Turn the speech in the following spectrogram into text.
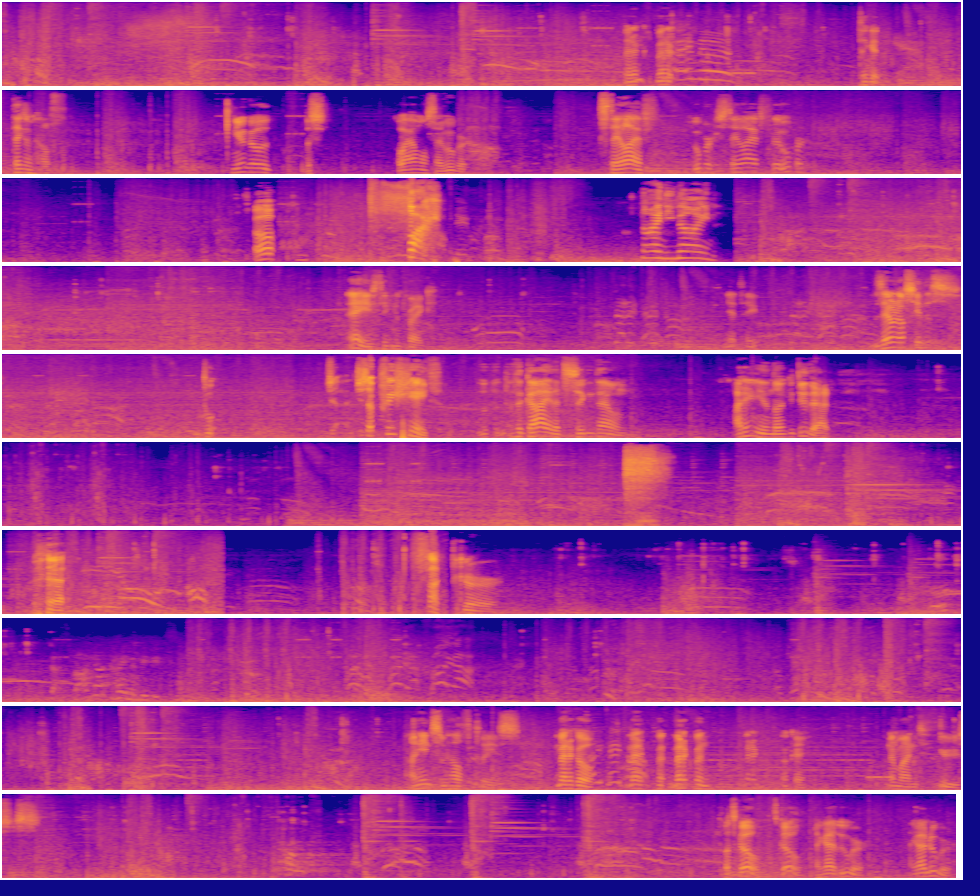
Medic, medic. Take it. Take some health. Can you go? Oh, I almost have Uber. Stay alive. Uber, stay alive. Uber. Oh! Fuck! 99! Hey, he's taking a break. Yeah, take. Does anyone else see this? Do, just appreciate the, guy that's sitting down. I didn't even know you could do that. I need some health, please. Medical! Medic, me- medicman! Medic, okay. Never mind, you're useless. Let's go, let's go. I got Uber. I got Uber.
